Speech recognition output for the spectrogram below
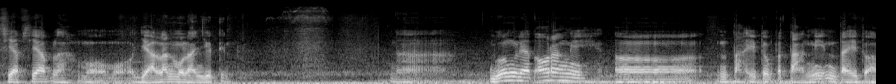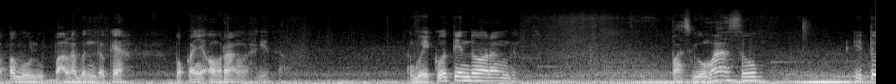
siap-siap lah mau mau jalan mau lanjutin. Nah gue ngeliat orang nih uh, entah itu petani entah itu apa gue lupa lah bentuknya. Pokoknya orang lah gitu. Gue ikutin tuh orang tuh pas gue masuk itu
